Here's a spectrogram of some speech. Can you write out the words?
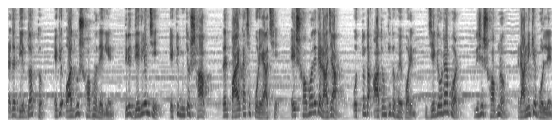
রাজা দেবদত্ত একটি অদ্ভুত স্বপ্ন দেখলেন। তিনি দেখলেন যে একটি মৃত সাপ তাদের পায়ের কাছে পড়ে আছে। এই স্বপ্ন দেখে রাজা অত্যন্ত আতঙ্কিত হয়ে পড়েন। জেগে ওঠার পর সে স্বপ্ন রানীকে বললেন,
